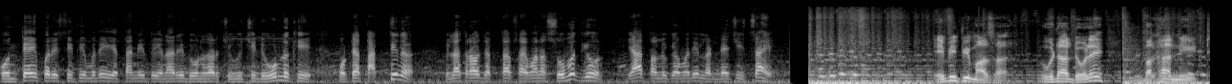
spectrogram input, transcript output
कोणत्याही परिस्थितीमध्ये येताना येणारी दोन हजार चोवीसची निवडणूक ही मोठ्या ताकदीनं विलासराव जगताप साहेबांना सोबत घेऊन या तालुक्यामध्ये लढण्याची इच्छा आहे. एबीपी माझा. उघडा डोळे बघा नीट.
